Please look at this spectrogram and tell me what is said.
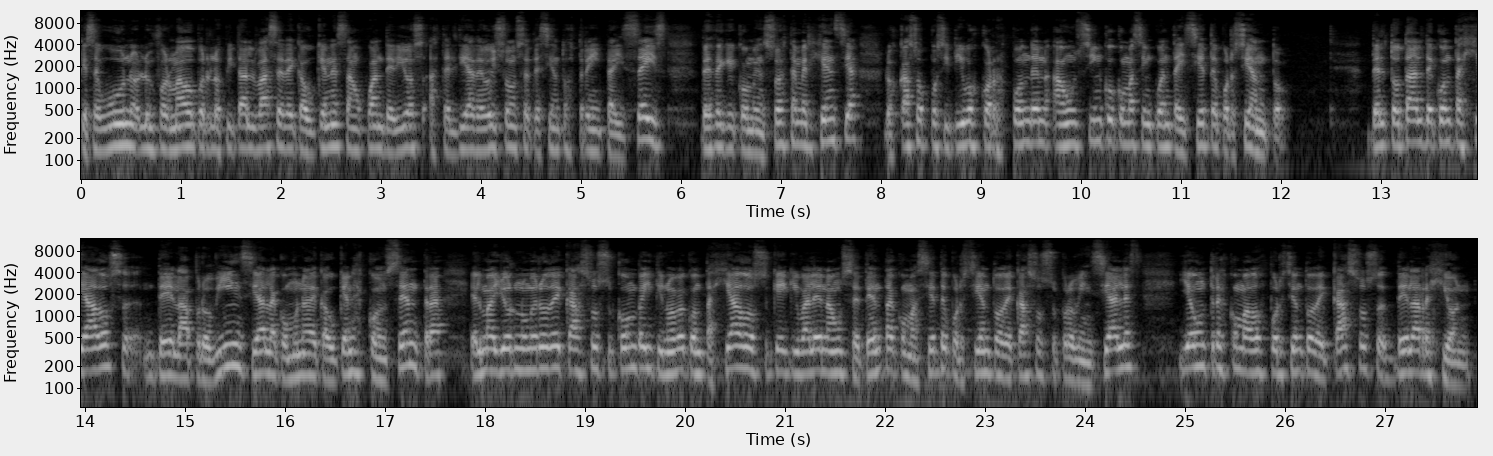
que según lo informado por el Hospital Base de Cauquenes San Juan de Dios hasta el día de hoy son 736. Desde que comenzó esta emergencia, los casos positivos corresponden a un 5,57%. Del total de contagiados de la provincia, la comuna de Cauquenes concentra el mayor número de casos con 29 contagiados que equivalen a un 70,7% de casos provinciales y a un 3,2% de casos de la región.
